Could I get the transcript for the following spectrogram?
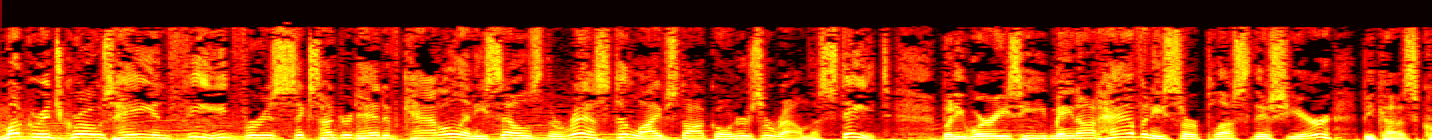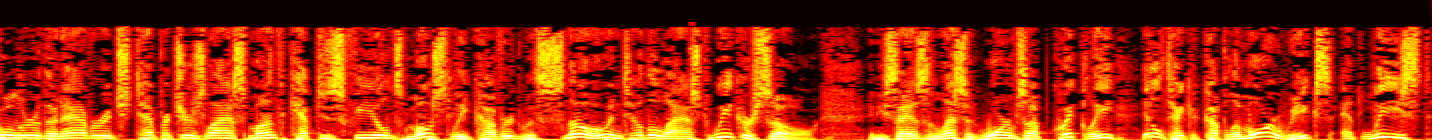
Mugridge grows hay and feed for his 600 head of cattle and he sells the rest to livestock owners around the state. But he worries he may not have any surplus this year because cooler than average temperatures last month kept his fields mostly covered with snow until the last week or so. And he says unless it warms up quickly, it'll take a couple of more weeks at least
